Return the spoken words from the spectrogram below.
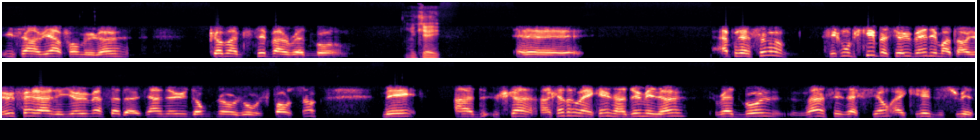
il s'en vient en Formule 1, commandité par Red Bull. OK. Euh, après ça, c'est compliqué parce qu'il y a eu bien des moteurs. Il y a eu Ferrari, il y a eu Mercedes, il y en a eu d'autres là aujourd'hui, je pense ça. Mais en, jusqu'en en 95, en 2001, Red Bull vend ses actions à Crédit Suisse.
